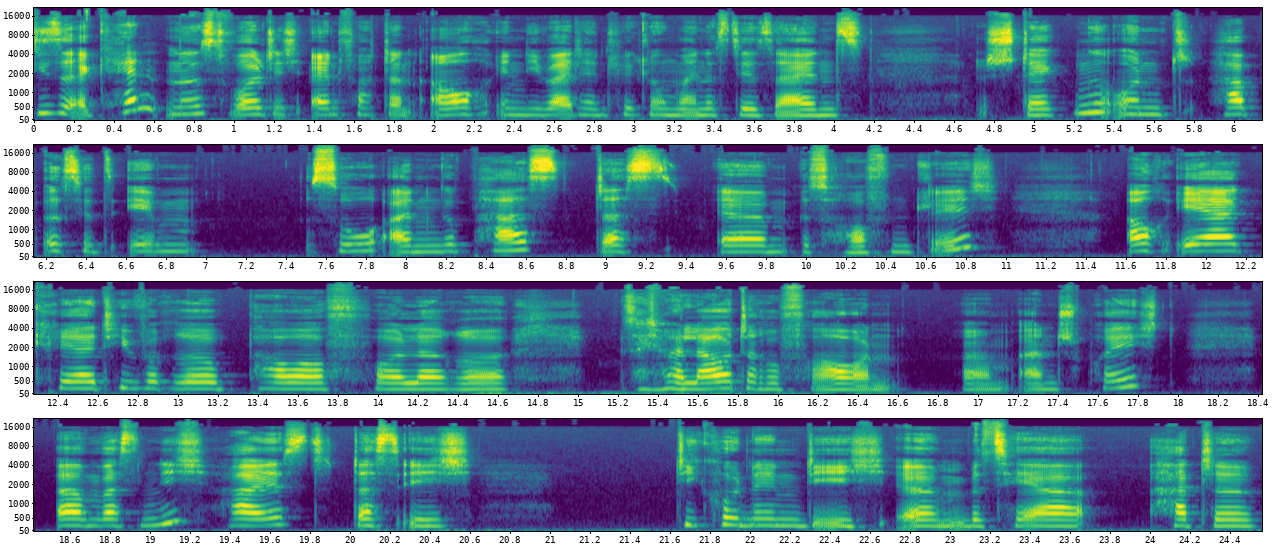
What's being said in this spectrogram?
diese Erkenntnis wollte ich einfach dann auch in die Weiterentwicklung meines Designs stecken und habe es jetzt eben so angepasst, dass ähm, es hoffentlich auch eher kreativere, powervollere, sag ich mal, lautere Frauen ähm, anspricht. Ähm, was nicht heißt, dass ich die Kundin, die ich ähm, bisher hatte,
